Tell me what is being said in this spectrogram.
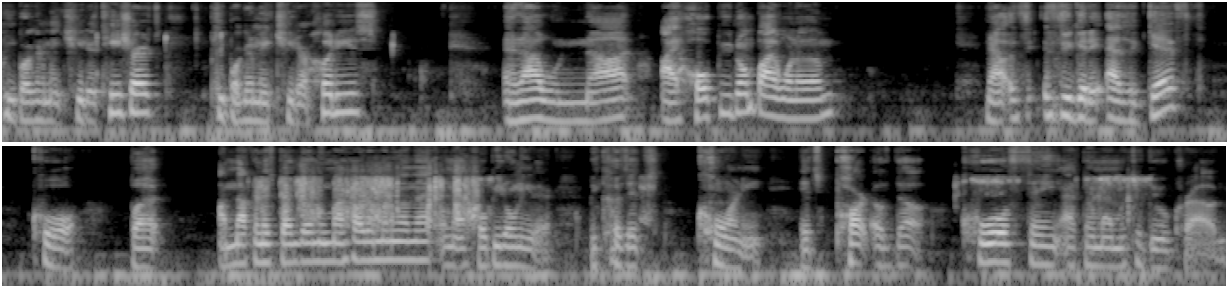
People are gonna make cheater t-shirts. People are gonna make cheater hoodies. And I will not, I hope you don't buy one of them. Now, if, if you get it as a gift, cool. But I'm not gonna spend any of my hard-earned money on that, and I hope you don't either, because it's corny. It's part of the cool thing at the moment to do a crowd.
